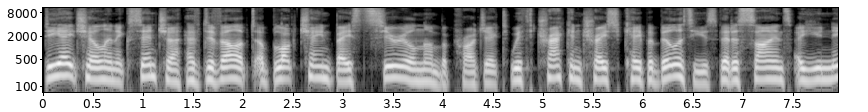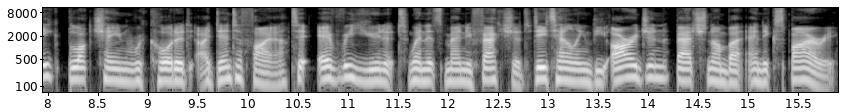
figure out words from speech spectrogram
DHL and Accenture have developed a blockchain based serial number project with track and trace capabilities that assigns a unique blockchain recorded identifier to every unit when it's manufactured, detailing the origin, batch number, and expiry.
